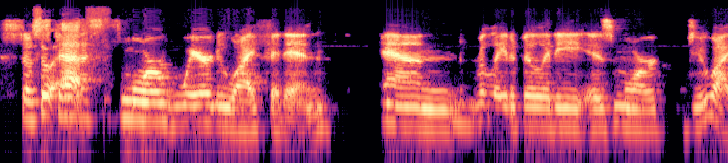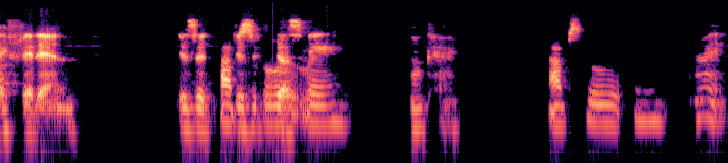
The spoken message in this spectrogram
So, so status is more where do i fit in and relatability is more do i fit in? Is it absolutely is it okay. Absolutely. Right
